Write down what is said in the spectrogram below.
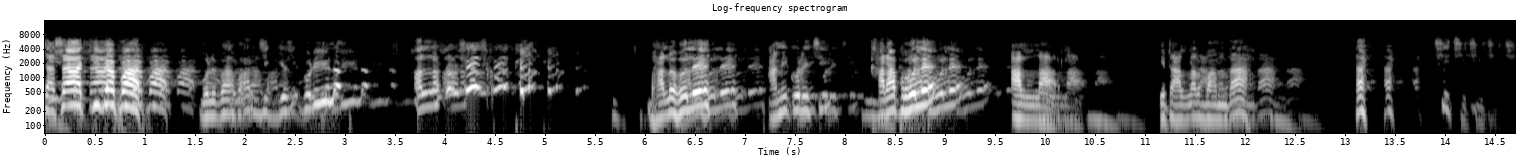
চাষা কি ব্যাপার? বলে বাবা আর জিজ্ঞেস করি না। আল্লাহ শেষ করে। ভালো হলে আমি করেছি। খারাপ হলে আল্লাহ এটা আল্লাহর বান্দা। হ্যাঁ, ছি ছি ছি ছি ছি।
